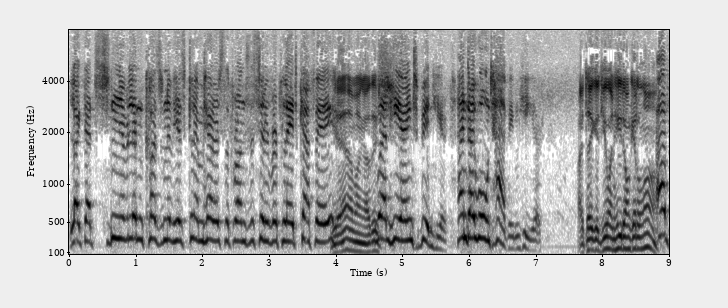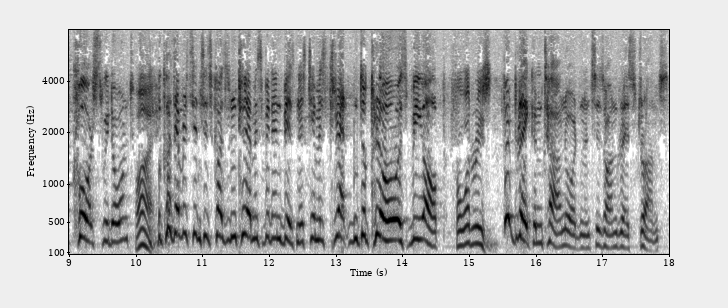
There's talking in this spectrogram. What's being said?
Like that sniveling cousin of his, Clem Harris, that runs the Silver Plate Cafe? Yeah, among others. Well, he ain't been here, and I won't have him here. I take it you and he don't get along. Of course we don't. Why? Because ever since his cousin Clem has been in business, Tim has threatened to close me up. For what reason? For breaking town ordinances on restaurants.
